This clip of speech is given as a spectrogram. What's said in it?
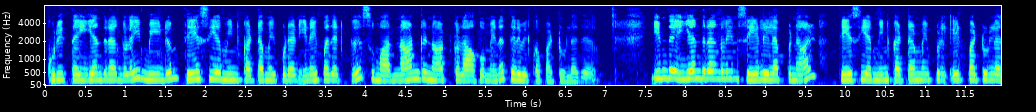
குறித்த இயந்திரங்களை மீண்டும் தேசிய மின் கட்டமைப்புடன் இணைப்பதற்கு சுமார் நான்கு நாட்களாகும் என தெரிவிக்கப்பட்டுள்ளது. இந்த இயந்திரங்களின் செயலிழப்பினால் தேசிய மின் கட்டமைப்பில் ஏற்பட்டுள்ள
